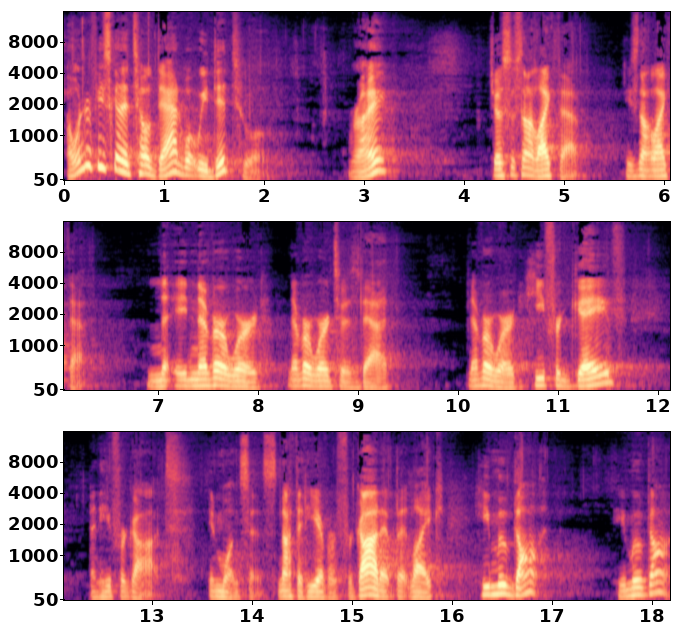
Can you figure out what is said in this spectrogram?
I wonder if he's going to tell dad what we did to him, right? Joseph's not like that. He's not like that. Eh, never a word, never a word to his dad. Never a word. He forgave and he forgot in one sense. Not that he ever forgot it, but like he moved on. He moved on.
